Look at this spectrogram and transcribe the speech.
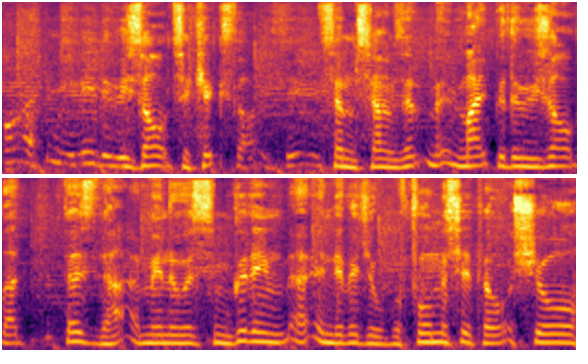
Well, I think you need a result to kickstart the season. Sometimes it, it might be the result that does that. I mean, there was some good in, uh, individual performances. I thought Shaw,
